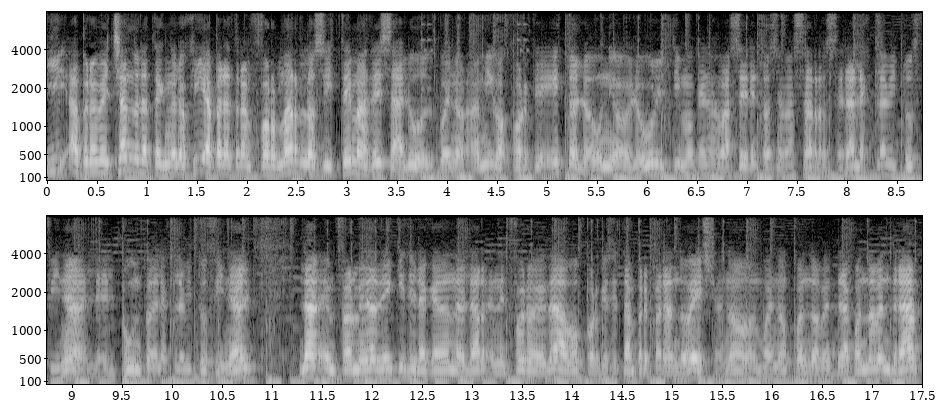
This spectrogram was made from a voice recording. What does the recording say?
y aprovechando la tecnología para transformar los sistemas de salud. Bueno, amigos, porque esto es lo único, lo último que nos va a hacer, entonces va a ser, será la esclavitud final, el punto de la esclavitud final, la enfermedad X de la que van a hablar en el foro de Davos, porque se están preparando ellos, ¿no? Bueno, cuando vendrá? cuando vendrá?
